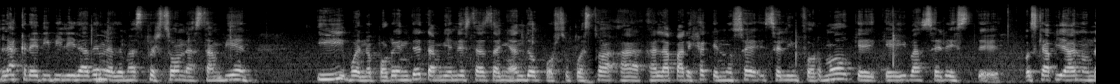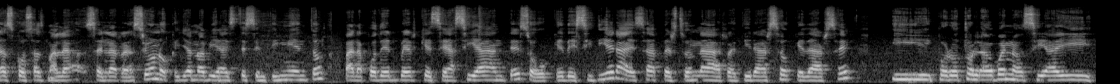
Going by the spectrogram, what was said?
la credibilidad en las demás personas también. Y bueno, por ende también estás dañando, por supuesto, a, la pareja que no se, se le informó que, que, iba a ser este, pues que habían unas cosas malas en la relación o que ya no había este sentimiento para poder ver qué se hacía antes o que decidiera esa persona retirarse o quedarse. Y por otro lado, bueno, si hay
